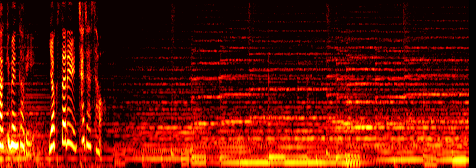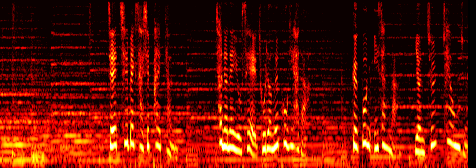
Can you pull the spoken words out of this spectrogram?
다큐멘터리 역사를 찾아서. 제 748편 천연의 요새 조령을 포기하다. 극본 이상락 연출 최홍준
